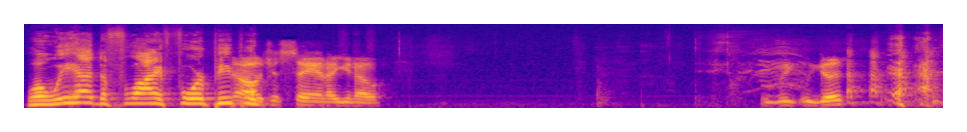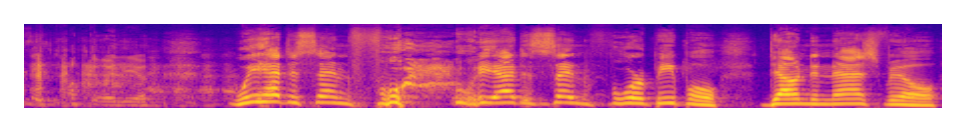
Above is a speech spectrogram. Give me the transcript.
Well, we had to fly four people. No. I was just saying, uh, you know. We, we good? we had to send four. we had to send four people down to Nashville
